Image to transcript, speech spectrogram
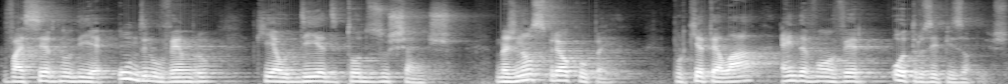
vai ser no dia 1 de novembro, que é o Dia de Todos os Santos. Mas não se preocupem, porque até lá ainda vão haver outros episódios.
